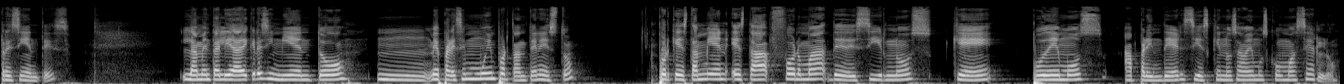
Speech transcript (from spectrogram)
recientes. La mentalidad de crecimiento mm, me parece muy importante en esto porque es también esta forma de decirnos que podemos aprender si es que no sabemos cómo hacerlo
